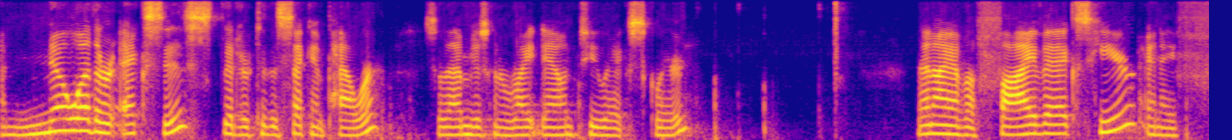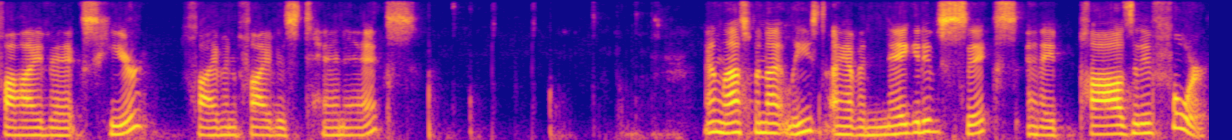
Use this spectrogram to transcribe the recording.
and no other x's that are to the second power. So I'm just going to write down 2x squared. Then I have a 5x here and a 5x here. 5 and 5 is 10x. And last but not least, I have a negative 6 and a positive 4.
